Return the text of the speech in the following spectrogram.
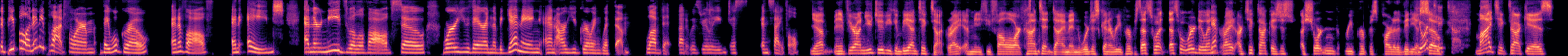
the people on any platform, they will grow and evolve and age and their needs will evolve. So were you there in the beginning and are you growing with them? Loved it. Thought it was really just insightful. Yep. And if you're on YouTube, you can be on TikTok, right? I mean, if you follow our content diamond, we're just going to repurpose. That's what that's what we're doing, Yep. right? Our TikTok is just a shortened, repurposed part of the video. Your so TikTok. my TikTok is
